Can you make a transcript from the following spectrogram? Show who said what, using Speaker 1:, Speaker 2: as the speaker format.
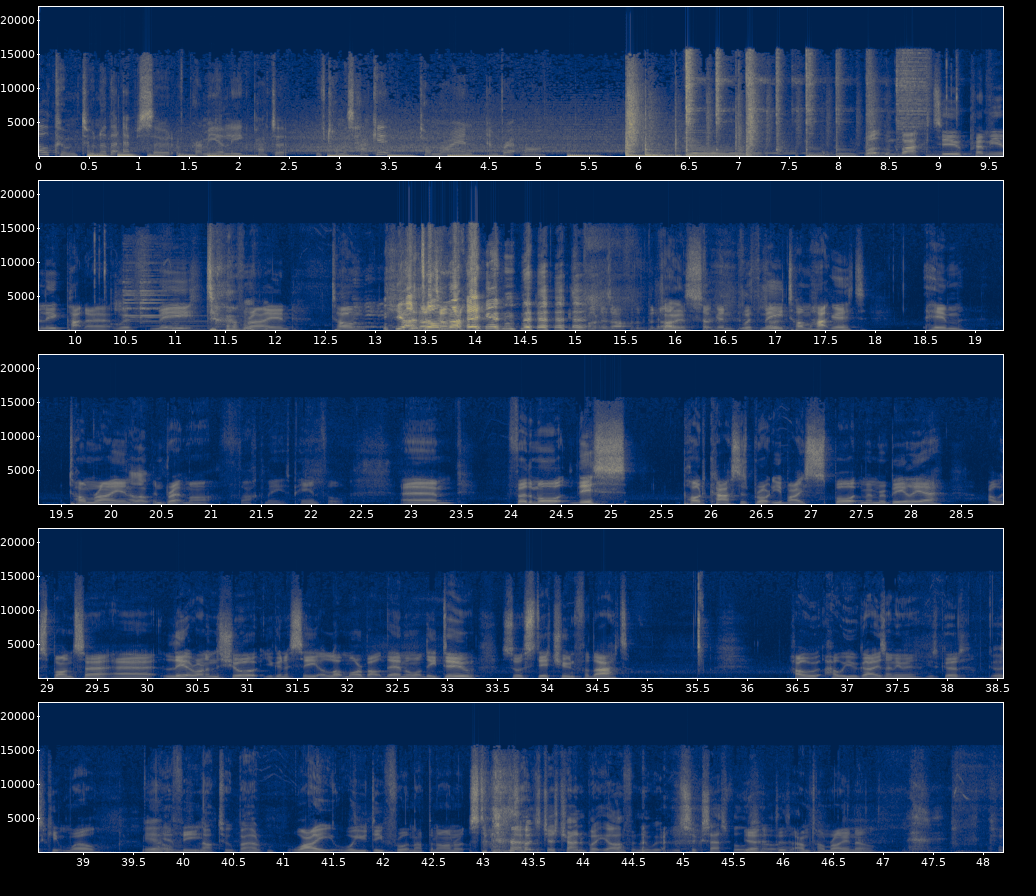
Speaker 1: Welcome to another episode of Premier League Patter with Thomas Hackett, Tom Ryan, and Brett Maher.
Speaker 2: Welcome back to Premier League Patter with me, Tom Ryan. Tom,
Speaker 3: Yeah,
Speaker 2: I'm not
Speaker 3: Tom Ryan.
Speaker 2: He's putting us off with the
Speaker 3: Sorry.
Speaker 2: bananas sucking. With me, Tom Hackett, him, Tom Ryan,
Speaker 3: Hello.
Speaker 2: and Brett Maher. Fuck me, it's painful. Um, furthermore, this podcast is brought to you by Sport Memorabilia, our sponsor. Uh, later on in the show, you're going to see a lot more about them and what they do, so stay tuned for that. How how are you guys anyway? He's good.
Speaker 3: Good.
Speaker 2: He's keeping well.
Speaker 3: yeah.
Speaker 2: Healthy.
Speaker 4: Not too bad.
Speaker 2: Why were you deep throating that banana at the start?
Speaker 4: I was just trying to put you off, and it was successful.
Speaker 2: yeah,
Speaker 4: so, uh,
Speaker 2: I'm Tom Ryan now.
